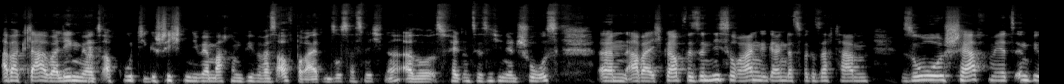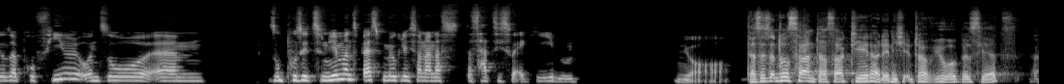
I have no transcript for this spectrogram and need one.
Aber klar überlegen wir uns auch gut die Geschichten, die wir machen, wie wir was aufbereiten. So ist das nicht, ne? Also es fällt uns jetzt nicht in den Schoß. Ähm, aber ich glaube, wir sind nicht so rangegangen, dass wir gesagt haben, so schärfen wir jetzt irgendwie unser Profil und so ähm, so positionieren wir uns bestmöglich, sondern das, das hat sich so ergeben. Ja. Das ist interessant, das sagt jeder, den ich interviewe bis jetzt.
